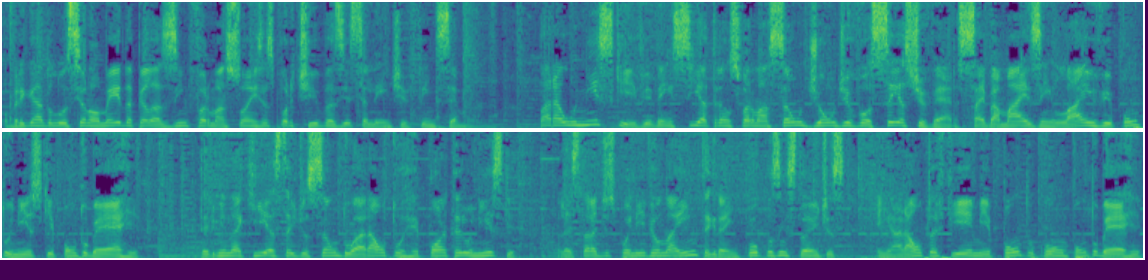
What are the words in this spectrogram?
Obrigado, Luciano Almeida, pelas informações esportivas e excelente fim de semana. Para a Unisque, vivencie a transformação de onde você estiver. Saiba mais em live.unisque.br. termina aqui esta edição do Arauto Repórter Unisque. Ela estará disponível na íntegra em poucos instantes em arautofm.com.br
